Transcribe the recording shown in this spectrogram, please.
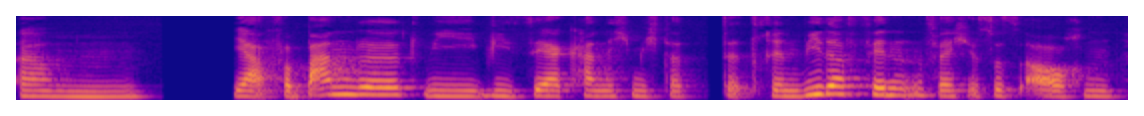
ähm, ja, verbandelt, wie, wie sehr kann ich mich da, da drin wiederfinden. Vielleicht ist es auch ein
